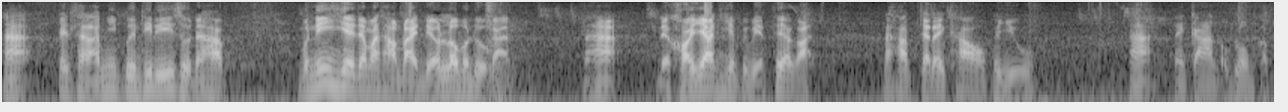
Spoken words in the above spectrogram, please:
นะฮะเป็นสนามยิงปืนที่ดีที่สุดนะครับ วันนี้เฮียจะมาทำอะไรเดี๋ยวเรามาดูกันนะฮะเดี๋ยวขออนุญาตเฮียไปเปลี่ยนเสื้อก่อนนะครับ จะได้เข้าไปอยู่นะในการอบรมกับเ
